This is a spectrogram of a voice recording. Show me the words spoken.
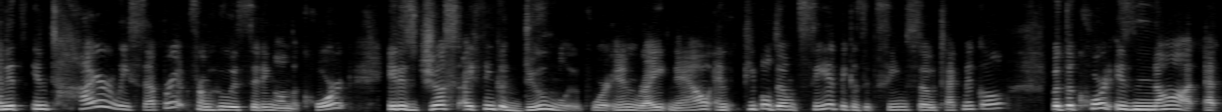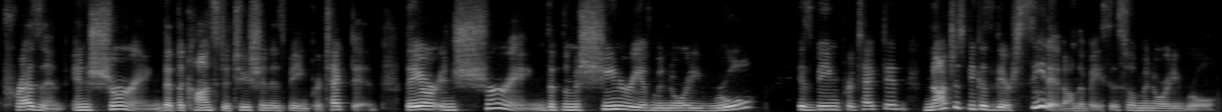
and it's entirely separate from who is sitting on the court. It is just, I think, a doom loop we're in right now, and people don't see it because it seems so technical. But the court is not at present ensuring that the Constitution is being protected. They are ensuring that the machinery of minority rule is being protected, not just because they're seated on the basis of minority rule,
